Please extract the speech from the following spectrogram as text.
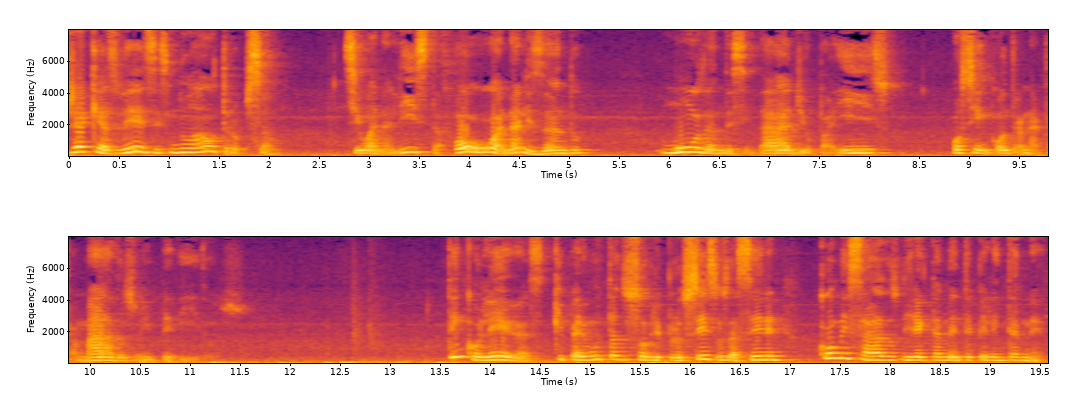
já que às vezes não há outra opção. Se o analista ou o analisando mudam de cidade ou país, ou se encontram acamados ou impedidos. Tem colegas que perguntam sobre processos a serem começados diretamente pela internet.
